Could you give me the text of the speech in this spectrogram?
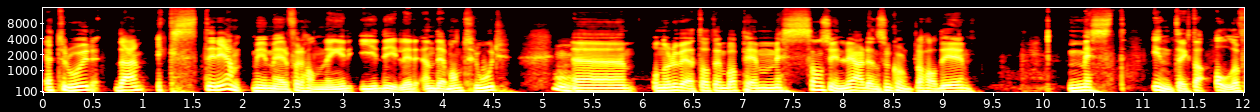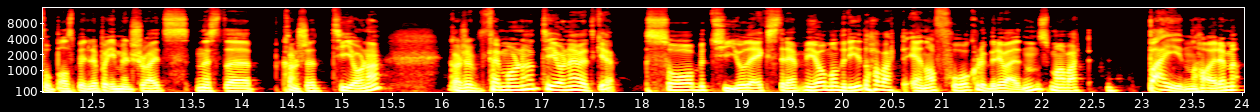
Jeg tror det er ekstremt mye mer forhandlinger i dealer enn det man tror. Eh, og når du vet at Mbappé mest sannsynlig er den som kommer til å ha de mest inntekt av alle fotballspillere på image rights neste kanskje ti årene, kanskje fem årene, ti årene, jeg vet ikke, så betyr jo det ekstremt mye. Og Madrid har vært en av få klubber i verden som har vært beinharde med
